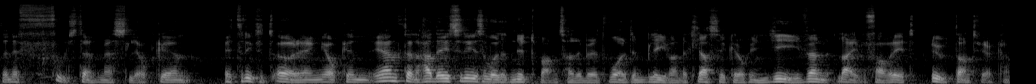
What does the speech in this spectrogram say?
Den är fullständigt mässlig och eh, ett riktigt örhänge och en, egentligen hade ACDC varit ett nytt band så hade det varit en blivande klassiker och en given livefavorit utan tvekan.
